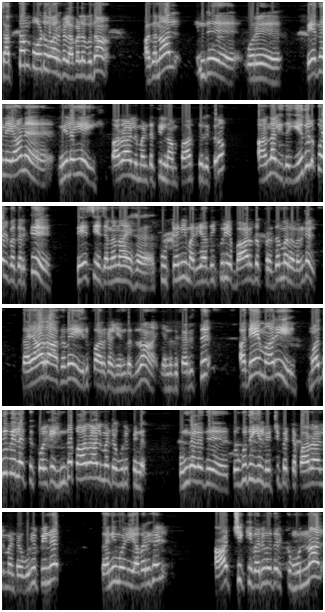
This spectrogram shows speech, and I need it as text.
சத்தம் போடுவார்கள் அவ்வளவுதான். அதனால் இன்று ஒரு வேதனையான நிலையை பாராளுமன்றத்தில் நாம் பார்த்திருக்கிறோம். ஆனால் இதை எதிர்கொள்வதற்கு தேசிய ஜனநாயக கூட்டணி மரியாதைக்குரிய பாரத பிரதமர் அவர்கள் தயாராகவே இருப்பார்கள் என்பதுதான் எனது கருத்து. அதே மாதிரி மதுவிலக்கு கொள்கை இந்த பாராளுமன்ற உறுப்பினர் உங்களது தொகுதியில் வெற்றி பெற்ற பாராளுமன்ற உறுப்பினர் கனிமொழி அவர்கள் ஆட்சிக்கு வருவதற்கு முன்னால்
